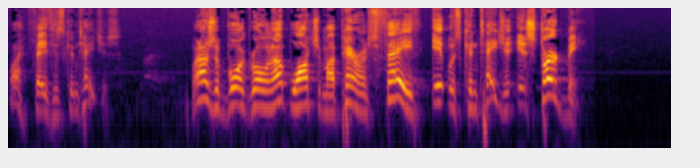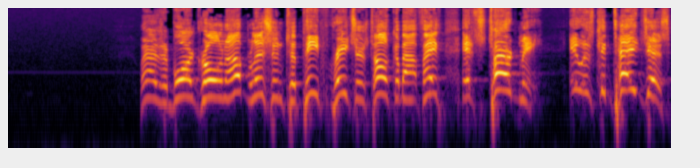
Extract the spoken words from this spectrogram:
Why? Faith is contagious. When I was a boy growing up watching my parents' faith, it was contagious. It stirred me. When I was a boy growing up, listening to preachers talk about faith, it stirred me. It was contagious.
